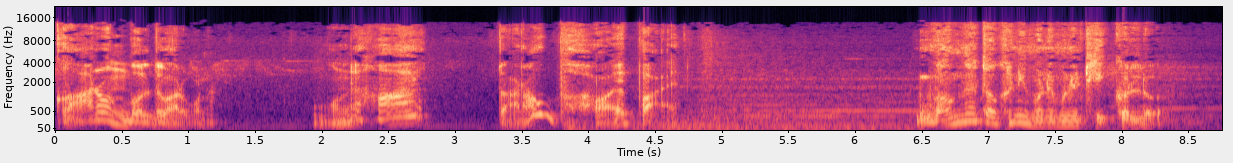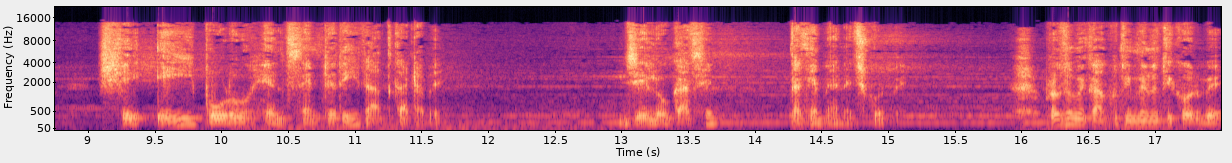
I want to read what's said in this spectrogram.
কারণ বলতে পারব না। মনে হয় তারাও ভয় পায়। গঙ্গা তখনই মনে মনে ঠিক করল সে এই পোড়ো হেলথ সেন্টারেই রাত কাটাবে। যে লোক আছে, তাকে ম্যানেজ করবে। প্রথমে কাকুতি মেনতি করবে,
